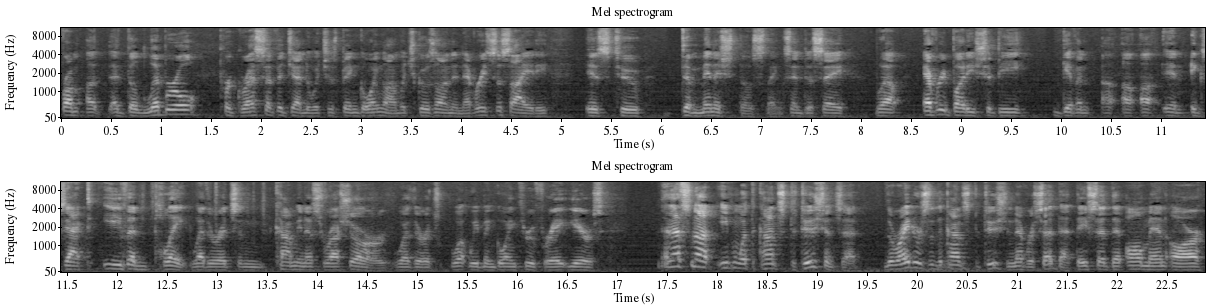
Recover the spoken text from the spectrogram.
from a, a, the liberal progressive agenda, which has been going on, which goes on in every society, is to diminish those things and to say, well, everybody should be given a, a, an exact even plate, whether it's in communist Russia or whether it's what we've been going through for eight years. And that's not even what the Constitution said. The writers of the Constitution never said that. They said that all men are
